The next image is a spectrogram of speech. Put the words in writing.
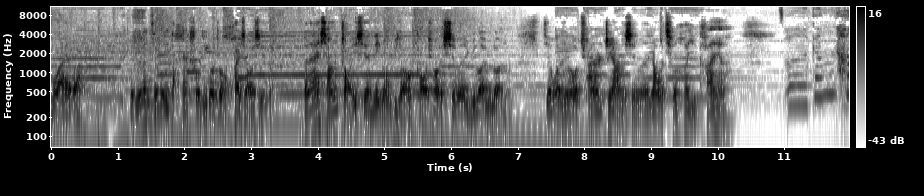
默哀吧。我觉得怎么一打开手机都是坏消息呢？本来想找一些那种比较搞笑的新闻娱乐娱乐呢，结果之后全是这样的新闻，让我情何以堪呀！做更好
